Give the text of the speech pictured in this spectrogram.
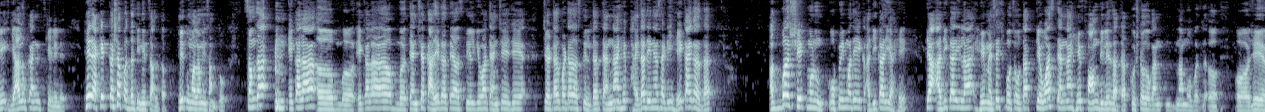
हे या लोकांनीच केलेले आहेत हे रॅकेट कशा पद्धतीने चालतं हे तुम्हाला मी सांगतो. समजा एकाला एकाला त्यांच्या कार्यकर्ते असतील किंवा त्यांचे जे चटरपटर असतील तर त्यांना हे फायदा देण्यासाठी हे काय करतात? अकबर शेख म्हणून कोपरीमध्ये एक अधिकारी आहे. त्या अधिकारीला हे मेसेज पोहोचवतात तेव्हाच त्यांना हे फॉर्म दिले जातात कुष्ठरोगांना मोबत जे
